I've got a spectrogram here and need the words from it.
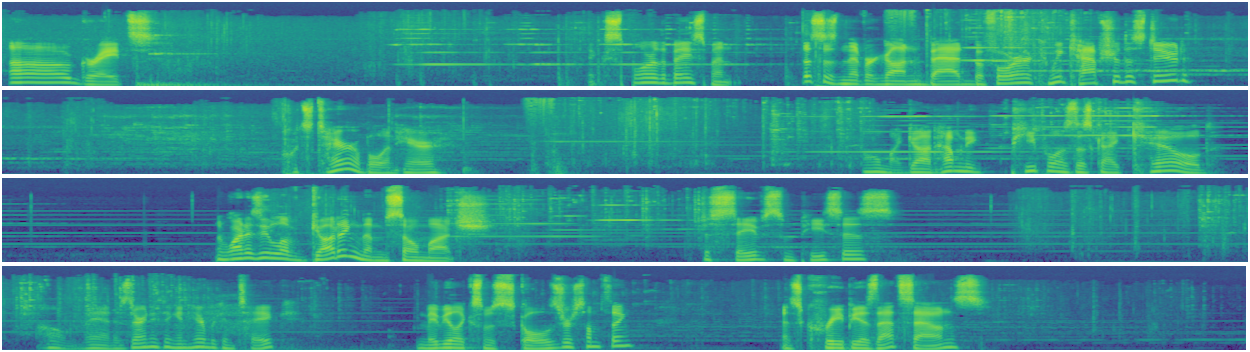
Oh, great. Explore the basement. This has never gone bad before. Can we capture this dude? Oh, it's terrible in here. Oh my god, how many people has this guy killed? And why does he love gutting them so much? Just save some pieces? Oh man, is there anything in here we can take? Maybe like some skulls or something? As creepy as that sounds.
